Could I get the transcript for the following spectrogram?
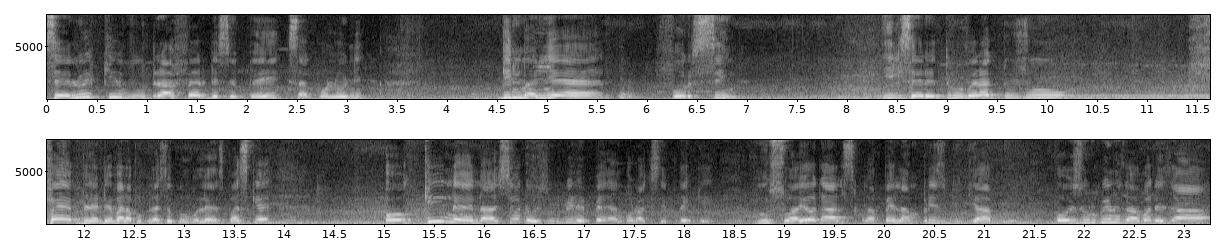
c'est lui qui voudra faire de ce pays sa colonie d'une manière forcing. Il se retrouvera toujours faible devant la population congolaise parce que aucune nation d'aujourd'hui ne peut encore accepter que nous soyons dans ce qu'on appelle l'emprise du diable. Aujourd'hui, nous avons déjà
